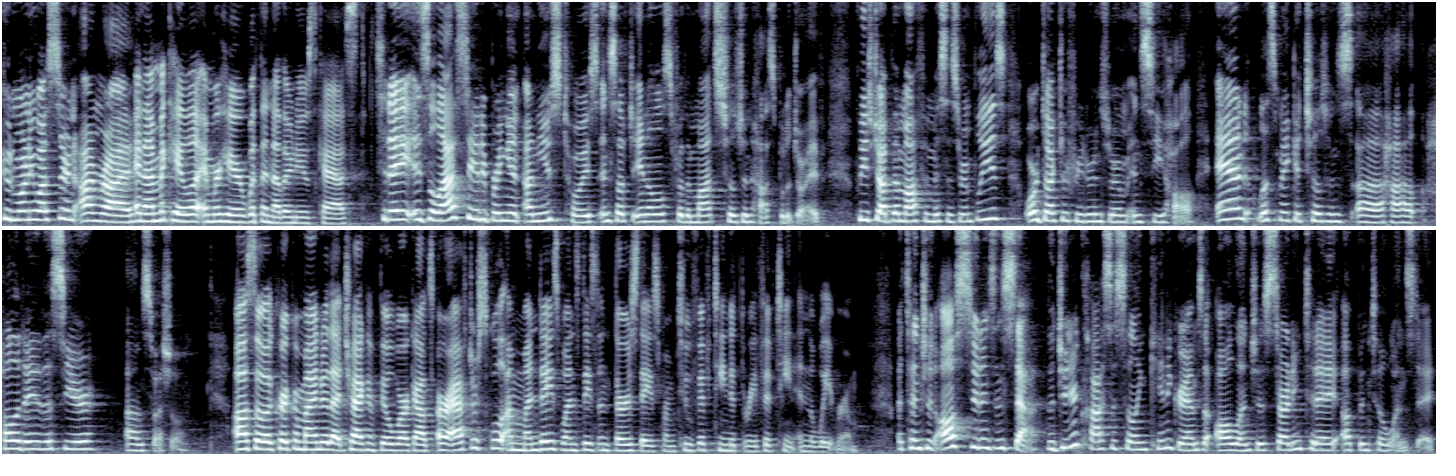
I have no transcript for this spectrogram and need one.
Good morning, Western. I'm Rye. And I'm Michaela, and we're here with another newscast. Today is the last day to bring in unused toys and stuffed animals for the Mott's Children Hospital Drive. Please drop them off in Mrs. Ripley's or Dr. Friedman's room in C Hall. And let's make a children's uh, ho- holiday this year um, special. Also, a quick reminder that track and field workouts are after school on Mondays, Wednesdays, and Thursdays from 2:15 to 3:15 in the weight room. Attention all students and staff. The junior class is selling candy grams at all lunches starting today up until Wednesday.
